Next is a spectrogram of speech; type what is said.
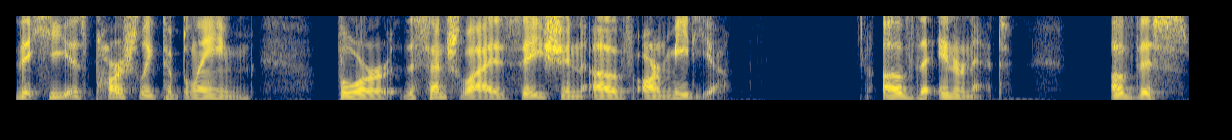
that he is partially to blame for the centralization of our media, of the internet, of this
